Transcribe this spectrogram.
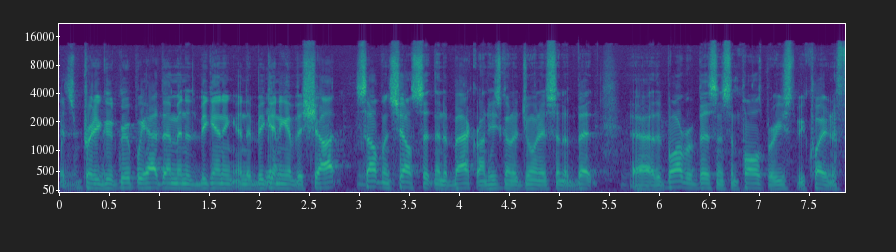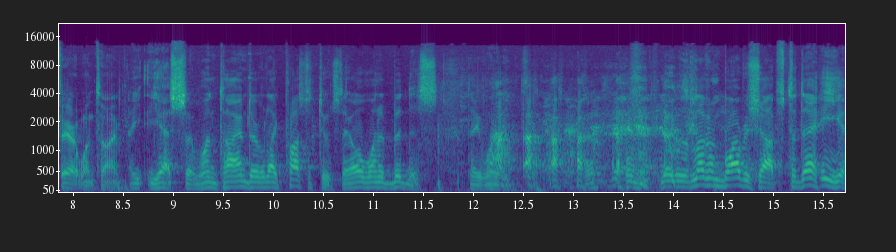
It's a pretty good group. We had them in the beginning in the beginning of the shot. Selvin Chell sitting in the background. He's going to join us in a bit. Uh, the barber business in Paulsboro used to be quite an affair at one time. Uh, Yes, at one time they were like prostitutes. They all wanted business. They wanted. there was 11 barbershops. Today,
